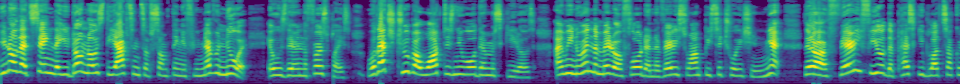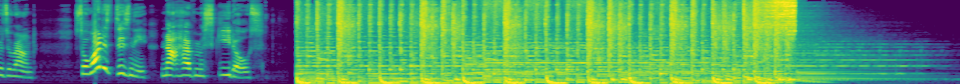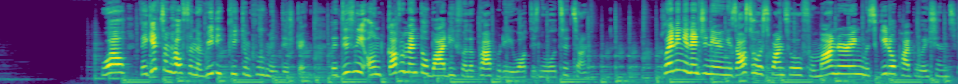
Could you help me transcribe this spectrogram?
You know that saying that you don't notice the absence of something if you never knew it. It was there in the first place. Well, that's true about Walt Disney World and mosquitoes. I mean, we're in the middle of Florida in a very swampy situation, and yet there are very few of the pesky bloodsuckers around. So why does Disney not have mosquitoes? Well, they get some help from the Reedy Creek Improvement District, the Disney owned governmental body for the property Walt Disney World sits on. Planning and engineering is also responsible for monitoring mosquito populations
